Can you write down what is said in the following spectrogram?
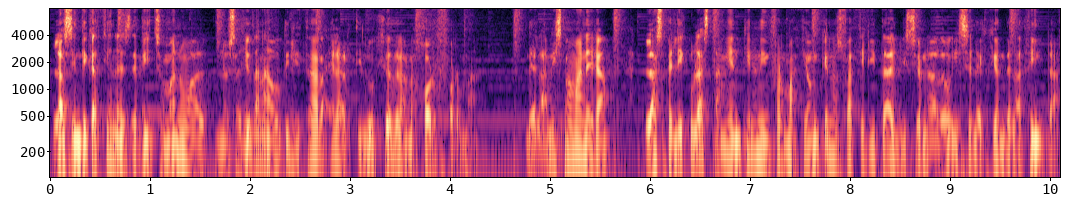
Las indicaciones de dicho manual nos ayudan a utilizar el artilugio de la mejor forma. De la misma manera, las películas también tienen información que nos facilita el visionado y selección de la cinta,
